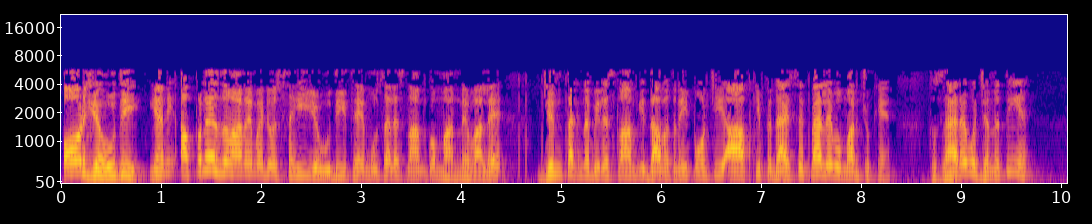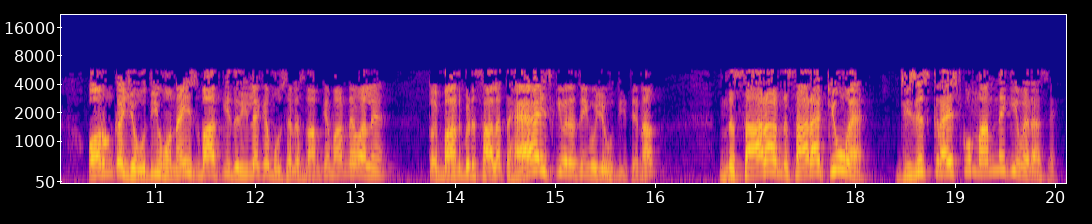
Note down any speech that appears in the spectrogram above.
اور یہودی یعنی اپنے زمانے میں جو صحیح یہودی تھے، موسی علیہ السلام کو ماننے والے، جن تک نبی علیہ السلام کی دعوت نہیں پہنچی، آپ کی پیدائش سے پہلے وہ مر چکے ہیں۔ تو ظاہر ہے وہ جنتی ہیں۔ اور ان کا یہودی ہونا ہی اس بات کی دلیل ہے کہ موسی علیہ السلام کے ماننے والے ہیں۔ تو ایمان بر سالت ہے اس کی وجہ سے وہ یہودی تھے نا؟ نسارا نسارا کیوں ہے جیزس کرائسٹ کو ماننے کی وجہ سے۔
